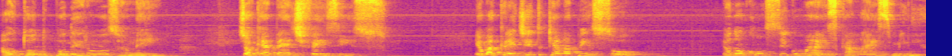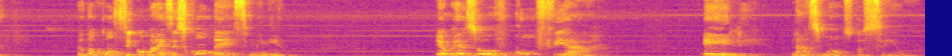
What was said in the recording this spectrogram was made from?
ao Todo-Poderoso. Amém? Joquebede fez isso. Eu acredito que ela pensou: eu não consigo mais calar esse menino. Eu não consigo mais esconder esse menino. Eu resolvo confiar ele nas mãos do Senhor.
